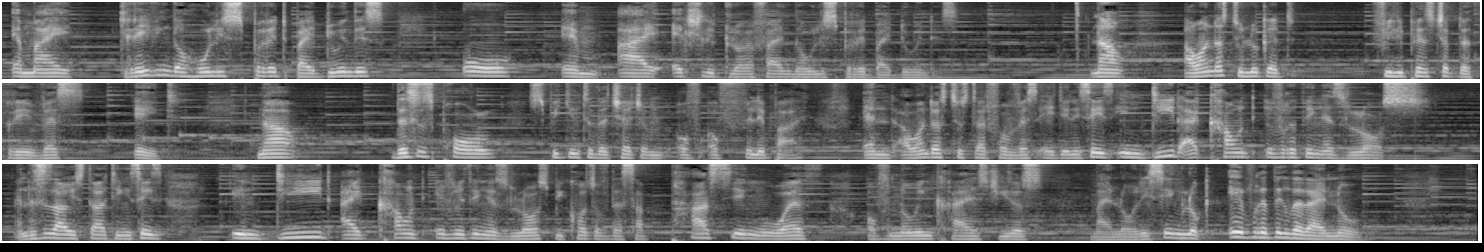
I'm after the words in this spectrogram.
Am I grieving the Holy Spirit by doing this, or am I actually glorifying the Holy Spirit by doing this? Now, I want us to look at Philippians chapter 3, verse 8. Now, this is Paul speaking to the church of, of, Philippi, and I want us to start from verse 8. And he says, Indeed, I count everything as loss. And this is how he's starting. He says, Indeed, I count everything as loss because of the surpassing worth of knowing Christ Jesus, my Lord. He's saying, Look, everything that I know,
